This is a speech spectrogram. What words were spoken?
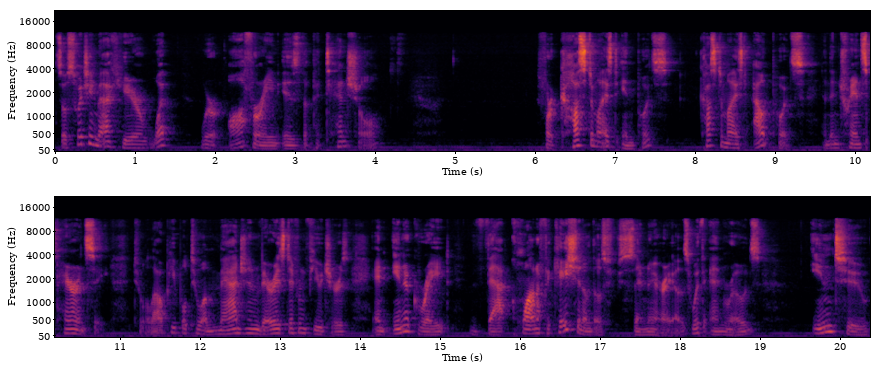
So switching back here, what we're offering is the potential for customized inputs, customized outputs, and then transparency to allow people to imagine various different futures and integrate that quantification of those scenarios with En-ROADS into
